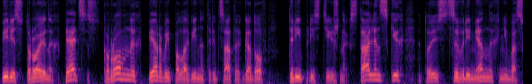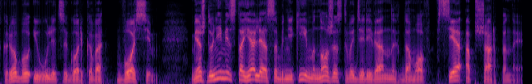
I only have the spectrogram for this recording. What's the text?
Перестроенных 5 скромных первой половины 30-х годов, три престижных сталинских, то есть современных небоскребу и улицы Горького, 8. Между ними стояли особняки и множество деревянных домов, все обшарпанные.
